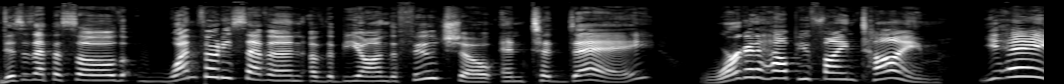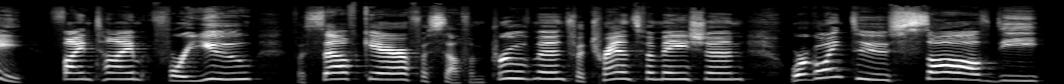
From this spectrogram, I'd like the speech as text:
This is episode 137 of the Beyond the Food Show, and today we're going to help you find time. Yay! Find time for you, for self care, for self improvement, for transformation. We're going to solve the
